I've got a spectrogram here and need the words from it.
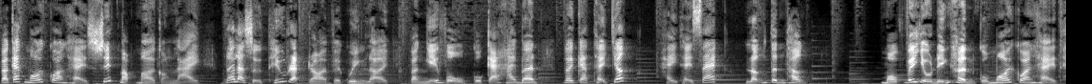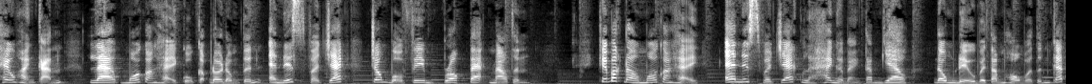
và các mối quan hệ suýt mập mờ còn lại đó là sự thiếu rạch ròi về quyền lợi và nghĩa vụ của cả hai bên về cả thể chất hay thể xác lẫn tinh thần. Một ví dụ điển hình của mối quan hệ theo hoàn cảnh là mối quan hệ của cặp đôi đồng tính Ennis và Jack trong bộ phim Brokeback Mountain. Khi bắt đầu mối quan hệ, Ennis và Jack là hai người bạn tâm giao, đồng điệu về tâm hồn và tính cách.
